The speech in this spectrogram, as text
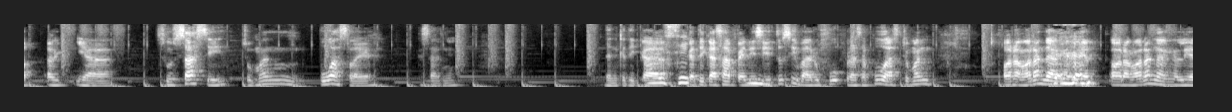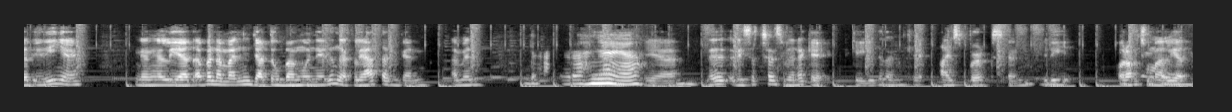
up, uh, ya susah sih cuman puas lah ya kesannya. Dan ketika ketika sampai di hmm. situ sih baru pu merasa puas cuman orang-orang nggak ngelihat orang-orang nggak ngelihat ininya nggak ngelihat apa namanya jatuh bangunnya itu nggak kelihatan kan. Amin darahnya ya. Ya nah, research kan sebenarnya kayak kayak gitu kan kayak icebergs kan. Jadi orang cuma lihat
